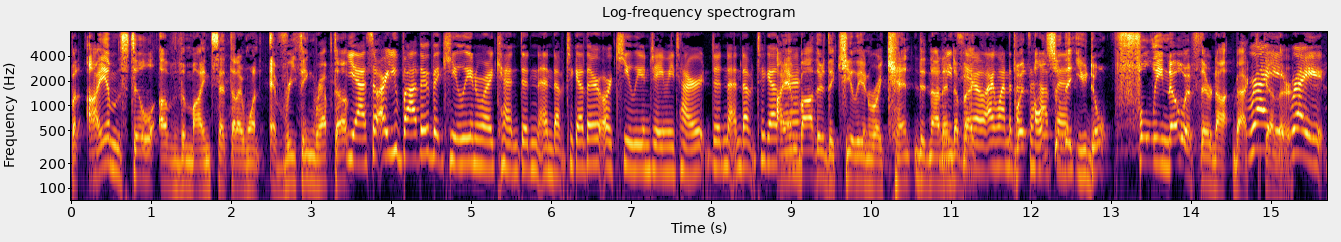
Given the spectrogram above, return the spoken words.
but I am still of the mindset that I want everything wrapped up. Yeah, so are you bothered that Keeley and Roy Kent didn't end up together or Keeley and Jamie Tartt didn't end up together? I am bothered that Keeley and Roy Kent did not Me end up too. back. I wanted that but to also that you don't fully know if they're not back Right, together. right.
